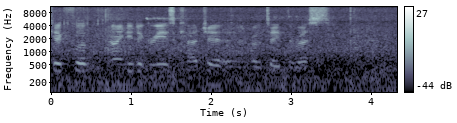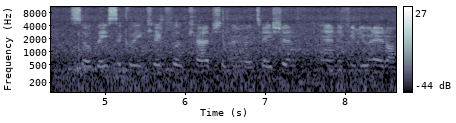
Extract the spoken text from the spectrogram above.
kickflip 90 degrees, catch it, and then rotate the rest. So basically kickflip, catch, and then rotation. And if you're doing it on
